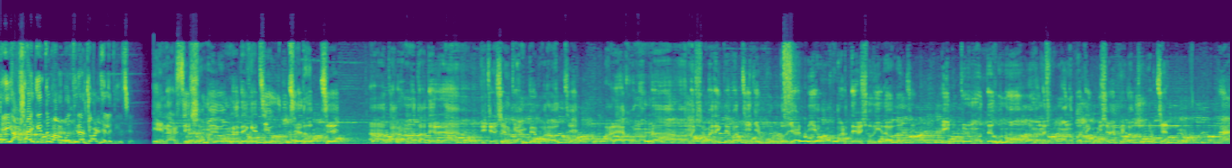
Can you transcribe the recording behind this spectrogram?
সেই আশায় কিন্তু বামপন্থীরা জল ঢেলে দিয়েছেন। এনআরসির সময়ও আমরা দেখেছি উচ্ছেদ হচ্ছে। কারণ তাদের ডিটেনশন ক্যাম্পে ভরা হচ্ছে। আর এখন আমরা অনেক সময় দেখতে পাচ্ছি যে বুলডোজার দিয়ে হকারদের সরিয়ে দেওয়া হচ্ছে। এই দুটোর মধ্যে কোনো মানে সমানুপাতিক বিষয় আপনি লক্ষ্য করছেন? হ্যাঁ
